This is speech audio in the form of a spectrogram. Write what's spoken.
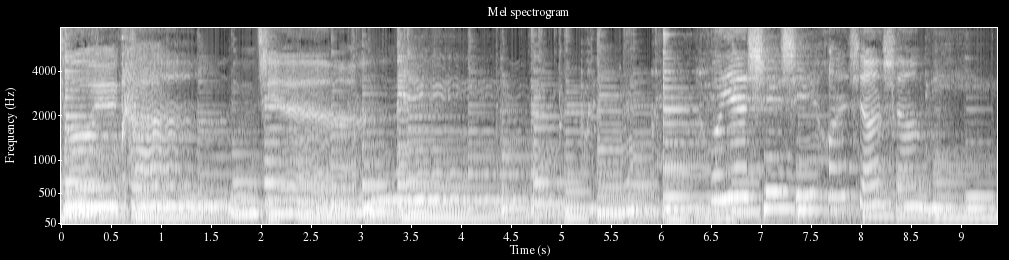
多于看见你。我也许喜欢想象你，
